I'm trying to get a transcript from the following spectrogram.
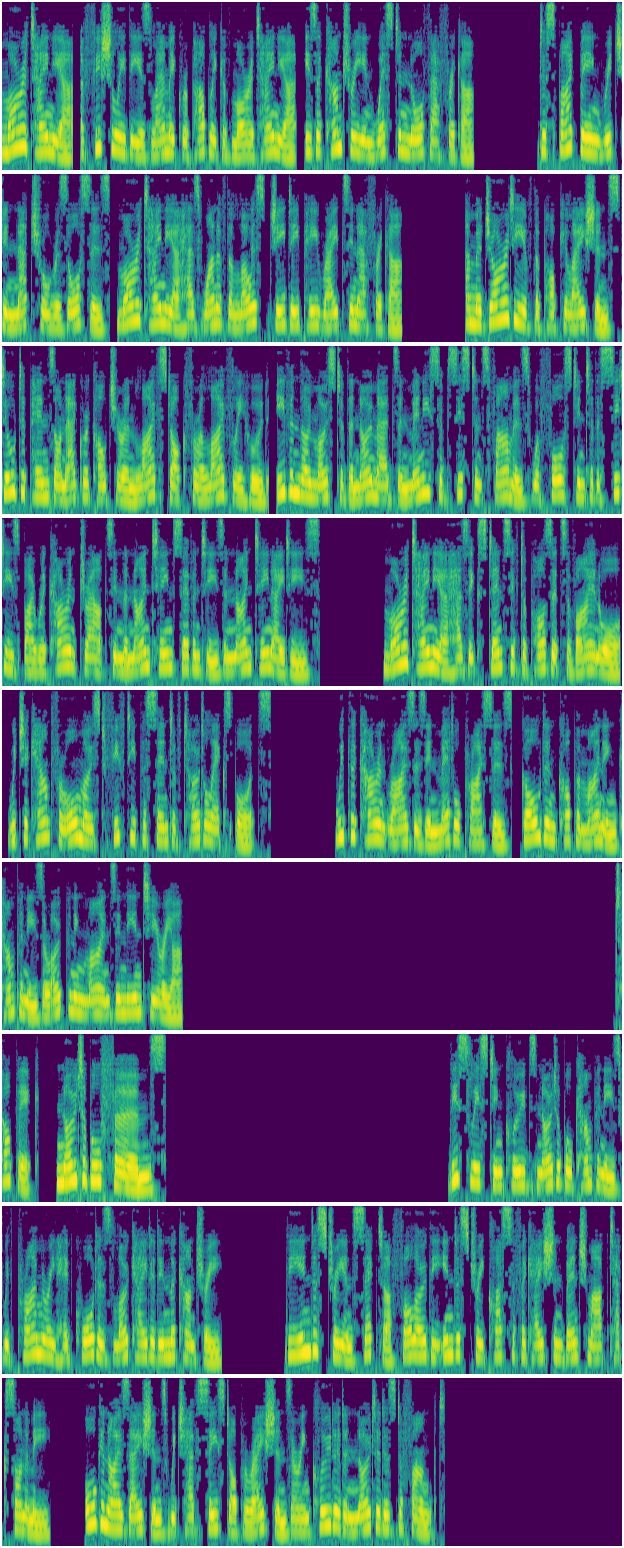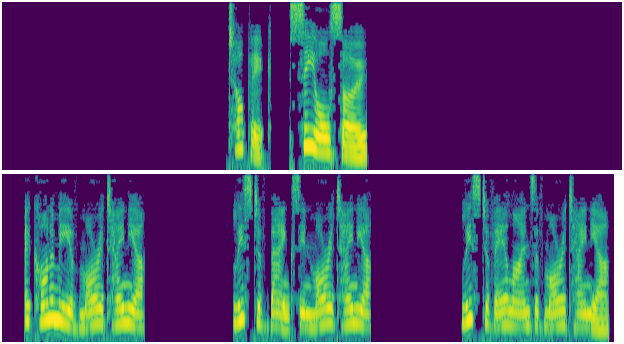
Mauritania, officially the Islamic Republic of Mauritania, is a country in western North Africa. Despite being rich in natural resources, Mauritania has one of the lowest GDP rates in Africa. A majority of the population still depends on agriculture and livestock for a livelihood, even though most of the nomads and many subsistence farmers were forced into the cities by recurrent droughts in the 1970s and 1980s. Mauritania has extensive deposits of iron ore, which account for almost 50% of total exports. With the current rises in metal prices, gold and copper mining companies are opening mines in the interior. Topic: Notable firms. This list includes notable companies with primary headquarters located in the country. The industry and sector follow the industry classification benchmark taxonomy. Organizations which have ceased operations are included and noted as defunct. See also Economy of Mauritania List of banks in Mauritania List of airlines of Mauritania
